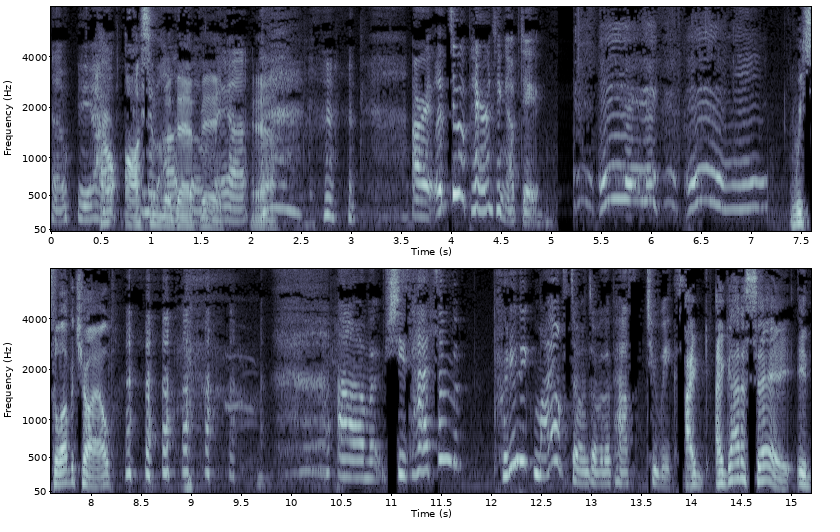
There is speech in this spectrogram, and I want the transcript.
Oh, yeah, How kind awesome of would that be? Yeah. Yeah. All right, let's do a parenting update. We still have a child. Um, she's had some pretty big milestones over the past two weeks. I, I gotta say, it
